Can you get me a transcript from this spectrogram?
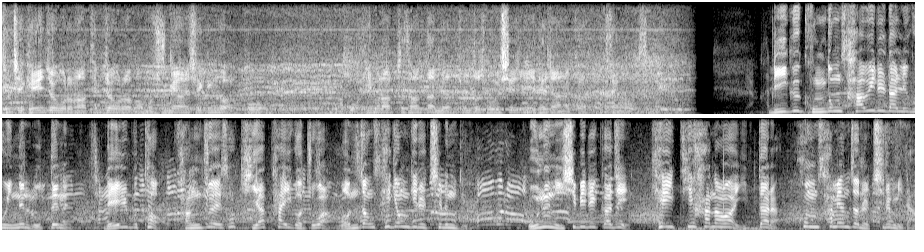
솔직히 개인적으로나 팀적으로 너무 중요한 시기인 것 같고 뭐 힘을 합쳐서 한다면 좀 더 좋은 시즌이 되지 않을까 생각하고 있습니다. 리그 공동 4위를 달리고 있는 롯데는 내일부터 광주에서 기아 타이거즈와 원정 3경기를 치른 뒤 오는 21일까지 KT 하나와 잇따라 홈 3연전을 치릅니다.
